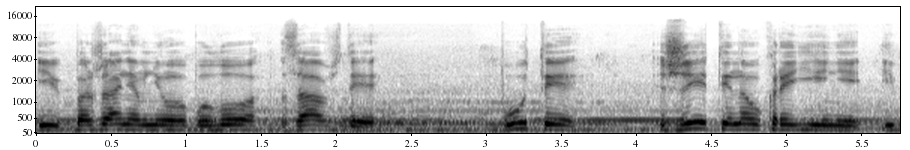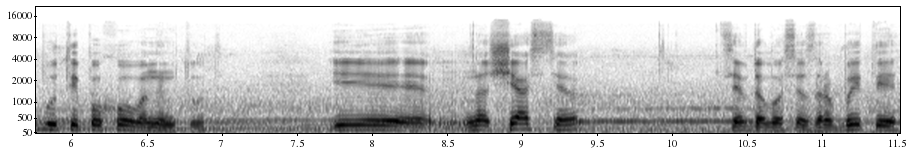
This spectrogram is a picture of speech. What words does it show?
І бажання в нього було завжди бути, жити на Україні і бути похованим тут. І, на щастя, це вдалося зробити.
